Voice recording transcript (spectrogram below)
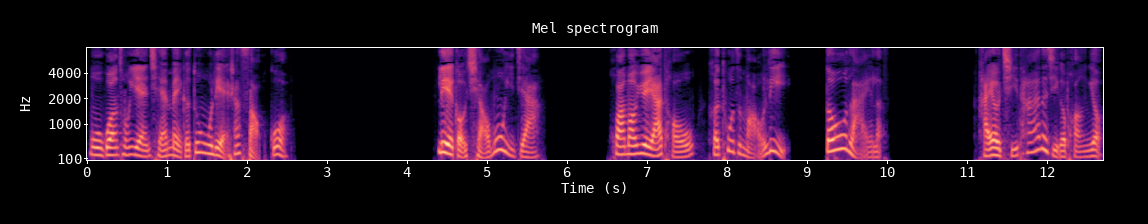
目光从眼前每个动物脸上扫过，猎狗乔木一家、花猫月牙头和兔子毛利都来了，还有其他的几个朋友。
